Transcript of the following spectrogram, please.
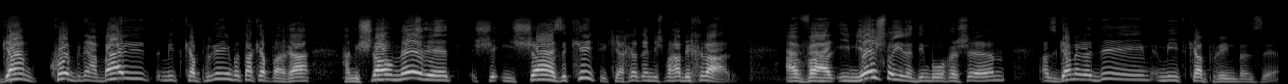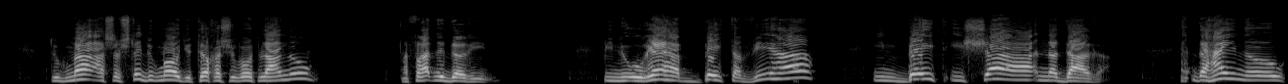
גם כל בני הבית מתכפרים באותה כפרה. המשנה אומרת שאישה זה קריטי, כי אחרת אין משפחה בכלל. אבל אם יש לו ילדים ברוך השם, אז גם ילדים מתכפרים בזה. דוגמה, עכשיו שתי דוגמאות יותר חשובות לנו, הפרת נדרים. בנעוריה בית אביה עם בית אישה נדרה. דהיינו,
